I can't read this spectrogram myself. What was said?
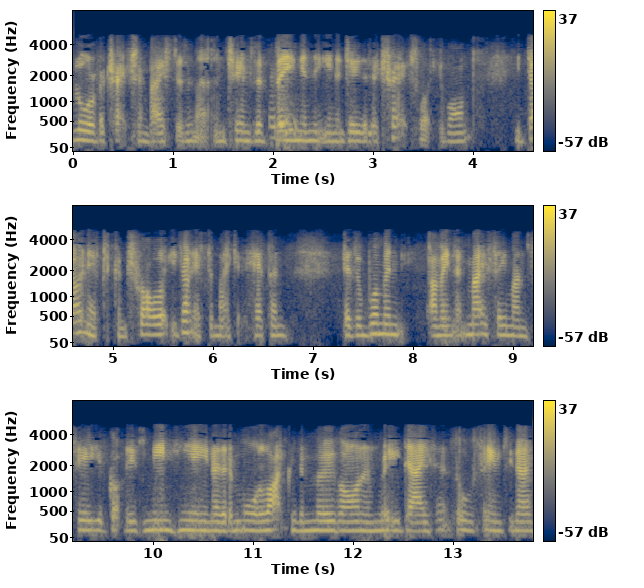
law of attraction based, isn't it? In terms of being in the energy that attracts what you want. You don't have to control it. You don't have to make it happen. As a woman, I mean, it may seem unfair. You've got these men here, you know, that are more likely to move on and redate, and it all seems, you know,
